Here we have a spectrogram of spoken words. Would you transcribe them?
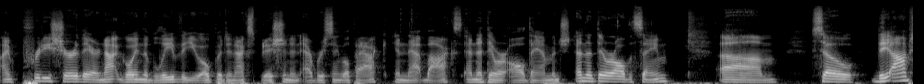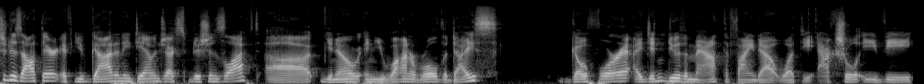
I'm pretty sure they are not going to believe that you opened an expedition in every single pack in that box and that they were all damaged and that they were all the same. Um, so the option is out there if you've got any damaged expeditions left, uh, you know, and you want to roll the dice, go for it. I didn't do the math to find out what the actual EV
